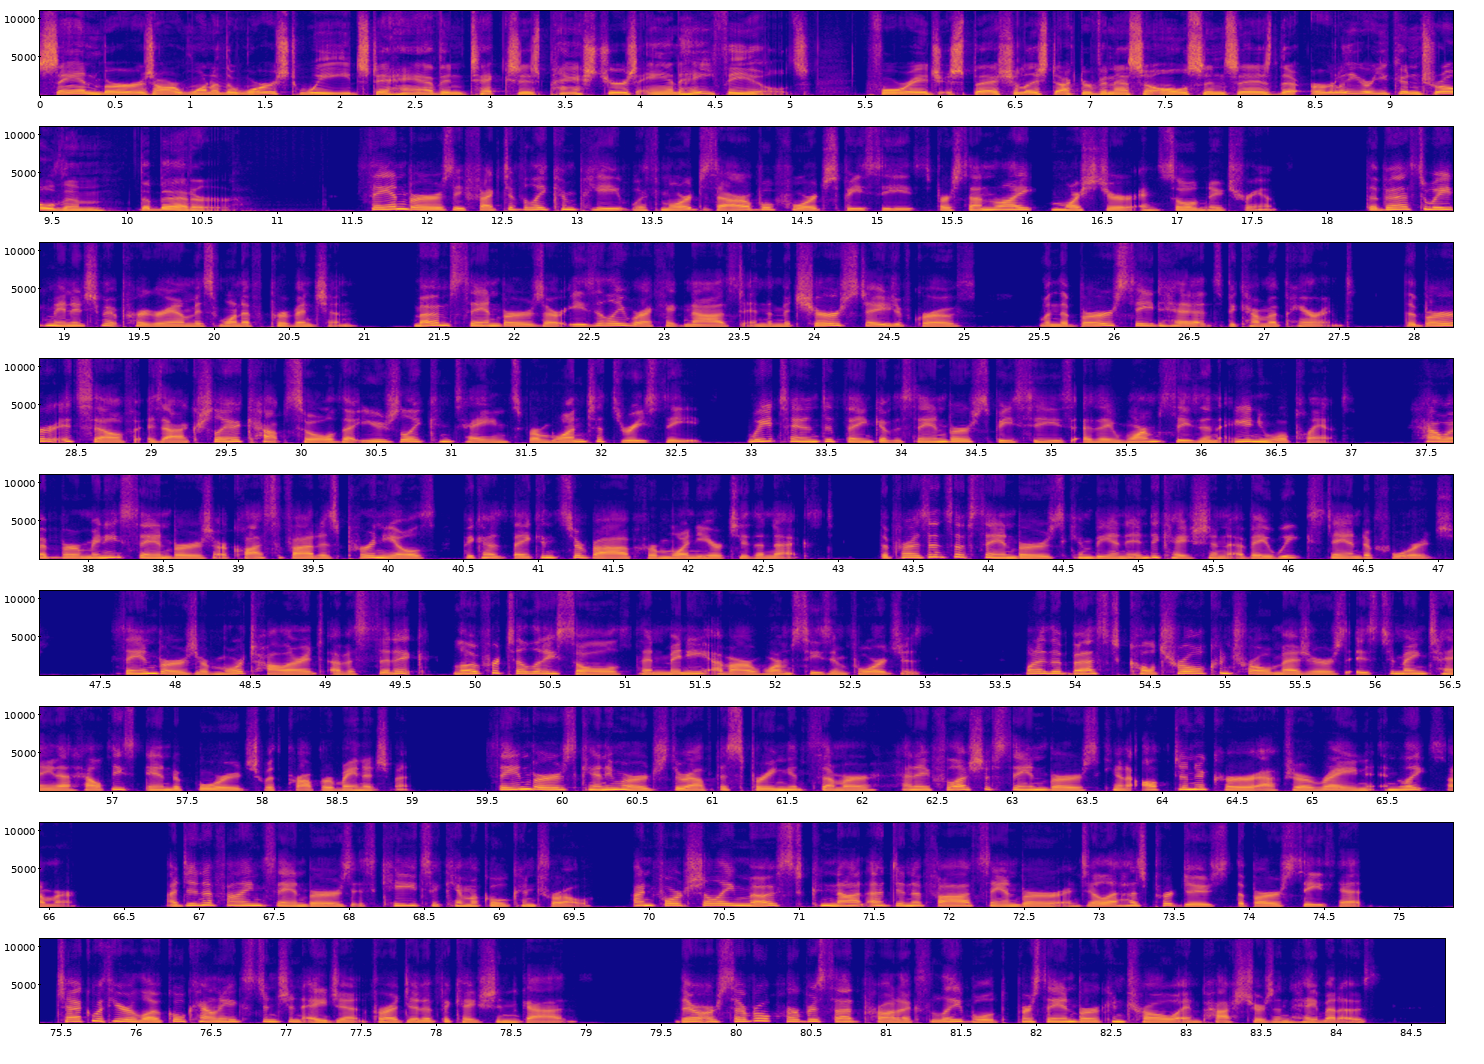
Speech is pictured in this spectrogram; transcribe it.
Sandburrs are one of the worst weeds to have in Texas pastures and hayfields. 4 H specialist Dr. Vanessa Olson says the earlier you control them, the better. Sandburrs effectively compete with more desirable forage species for sunlight, moisture, and soil nutrients. The best weed management program is one of prevention. Most sandburrs are easily recognized in the mature stage of growth when the burr seed heads become apparent. The burr itself is actually a capsule that usually contains from one to three seeds. We tend to think of the sandburr species as a warm season annual plant. However, many sandburrs are classified as perennials because they can survive from one year to the next. The presence of sandburrs can be an indication of a weak stand of forage. Sandburrs are more tolerant of acidic, low fertility soils than many of our warm season forages. One of the best cultural control measures is to maintain a healthy stand of forage with proper management. Sandburrs can emerge throughout the spring and summer, and a flush of sandburrs can often occur after a rain in late summer. Identifying sandburrs is key to chemical control. Unfortunately, most cannot identify a sandburr until it has produced the burr seed head. Check with your local county extension agent for identification guides. There are several herbicide products labeled for sandburr control in pastures and hay meadows.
